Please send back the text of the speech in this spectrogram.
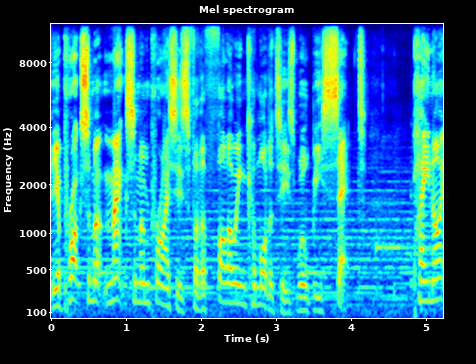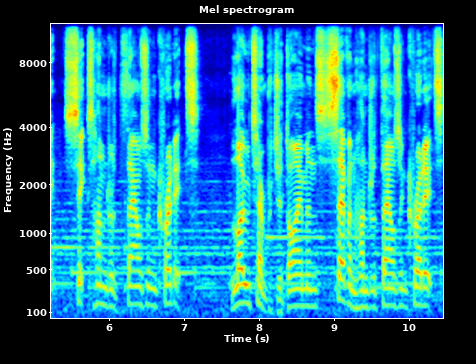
The approximate maximum prices for the following commodities will be set. Painite 600,000 credits low temperature diamonds 700,000 credits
